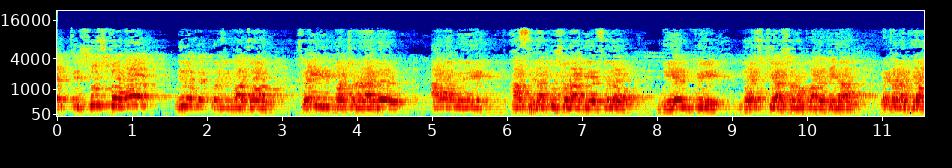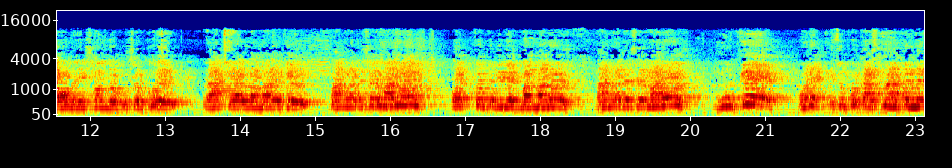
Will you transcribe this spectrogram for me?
একটি ও নিরপেক্ষ নির্বাচন। সেই নির্বাচনের আগে আওয়ামী লীগ হাসিনা ঘোষণা দিয়েছিল, বিএনপি দশটি আসনও পাবে কিনা, এটা নাকি আওয়ামী লীগ সন্দেহ কুশল করে রাখে আল্লাহ মারেকে। বাংলাদেশের মানুষ অত্যন্ত বিবেকবান মানুষ, বাংলাদেশের মানুষ মুখে অনেক কিছু প্রকাশ না করলে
